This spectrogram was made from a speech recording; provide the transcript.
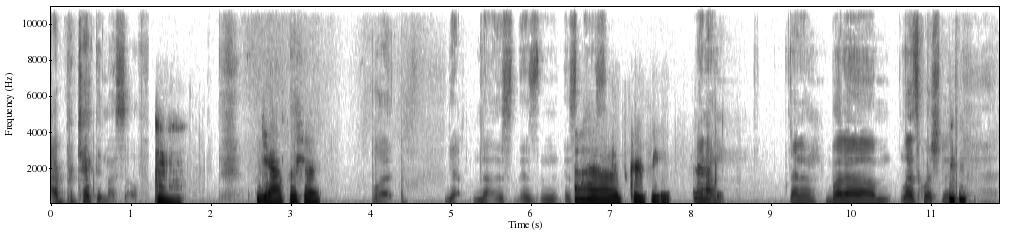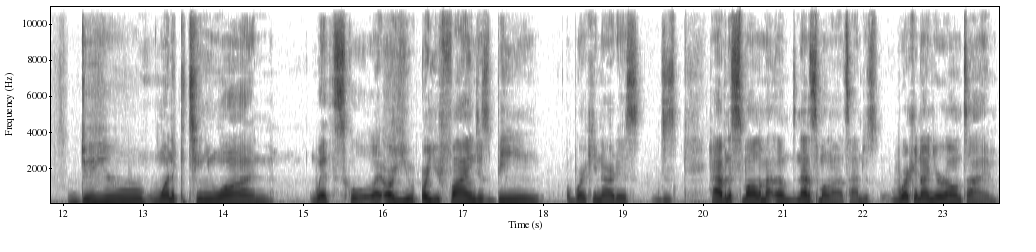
I protected myself. yeah, for sure. But yeah, no, it's it's it's, uh, it's creepy. I know, I know. But um, last question: Do you want to continue on with school, like, or you or you find just being a working artist, just having a small amount, of, not a small amount of time, just working on your own time,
